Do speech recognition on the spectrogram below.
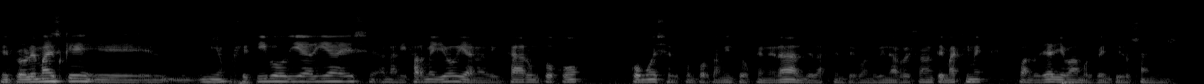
El problema es que eh, mi objetivo día a día es analizarme yo y analizar un poco cómo es el comportamiento general de la gente cuando viene al restaurante máxime cuando ya llevamos 22 años.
